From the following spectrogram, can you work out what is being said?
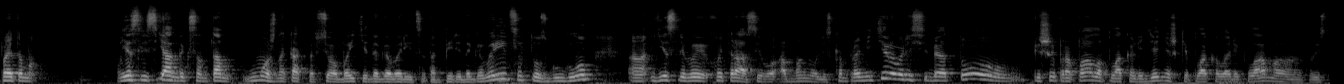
Поэтому если с Яндексом там можно как-то все обойти, договориться, там передоговориться, то с Гуглом, а, если вы хоть раз его обманули, скомпрометировали себя, то пиши пропало, плакали денежки, плакала реклама. То есть,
